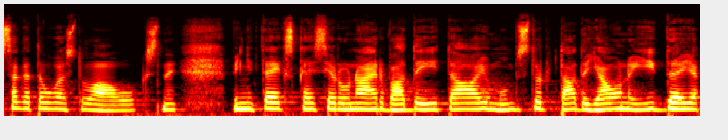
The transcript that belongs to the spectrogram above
sagatavos to augsni. Viņi teiks, ka es runāju ar vadītāju, mums tur tāda jauna ideja,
